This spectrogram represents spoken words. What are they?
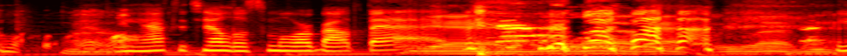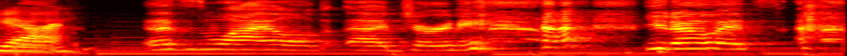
Wow. You have to tell us more about that. Yeah, we love that. We love that. Yeah. That's wild uh, journey. you know, it's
